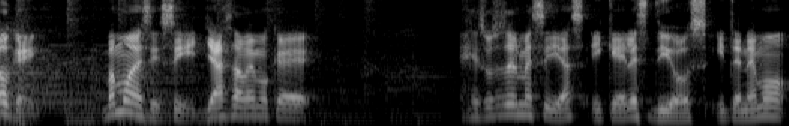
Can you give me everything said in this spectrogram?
Ok, vamos a decir, sí, ya sabemos que Jesús es el Mesías y que Él es Dios y tenemos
